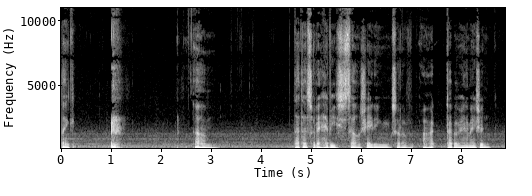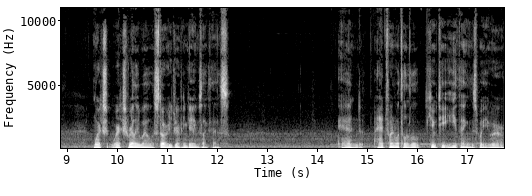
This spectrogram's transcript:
think um, that the sort of heavy cel shading sort of art type of animation works works really well with story driven games like this. And I had fun with the little QTE things where you were,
